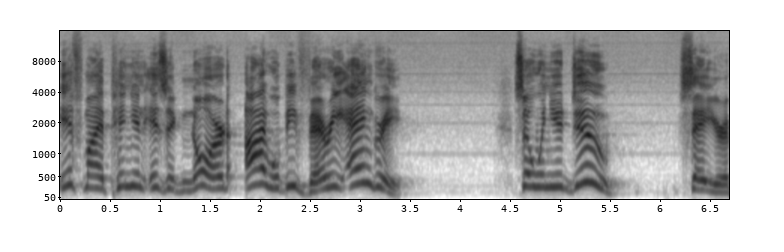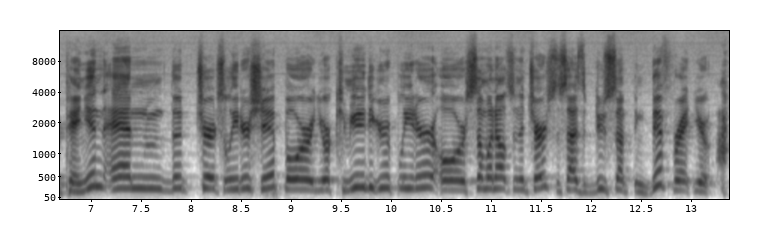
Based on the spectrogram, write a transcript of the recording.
If my opinion is ignored, I will be very angry. So when you do say your opinion and the church leadership or your community group leader or someone else in the church decides to do something different, you're, ah,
